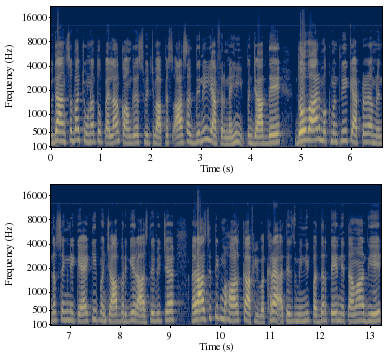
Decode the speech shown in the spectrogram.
ਵਿਧਾਨ ਸਭਾ ਚੋਣਾਂ ਤੋਂ ਪਹਿਲਾਂ ਕਾਂਗਰਸ ਵਿੱਚ ਵਾਪਸ ਆ ਸਕਦੇ ਨੇ ਜਾਂ ਫਿਰ ਨਹੀਂ? ਪੰਜਾਬ ਦੇ ਦੋ ਵਾਰ ਮੁੱਖ ਮੰਤਰੀ ਕੈਪਟਨ ਅਮਰਿੰਦਰ ਸਿੰਘ ਨੇ ਕਿਹਾ ਕਿ ਪੰਜਾਬ ਵਰਗੇ ਰਾਜ ਦੇ ਵਿੱਚ ਰਾਜਨੀਤਿਕ ਮਾਹੌਲ ਕਾਫੀ ਵੱਖਰਾ ਹੈ ਅਤੇ ਜ਼ਮੀਨੀ ਪੱਧਰ ਤੇ ਨੇਤਾਵਾਂ ਦੇ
